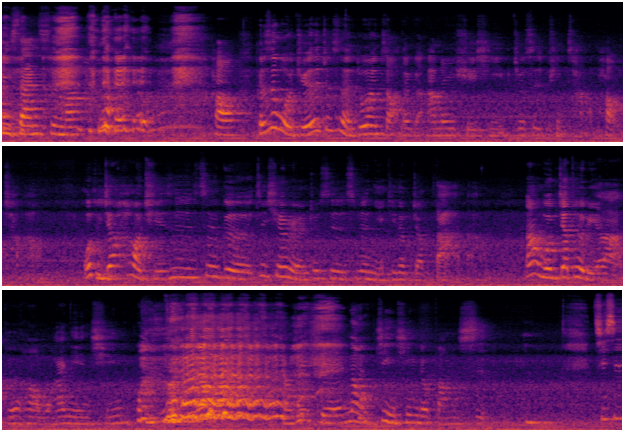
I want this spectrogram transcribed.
第三次吗？好，可是我觉得就是很多人找那个阿妹学习，就是品茶泡茶。我比较好奇是这个这些人就是是不是年纪都比较大的啊、那我比较特别啦，对哈，我还年轻，想去学那种静心的方式。其实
